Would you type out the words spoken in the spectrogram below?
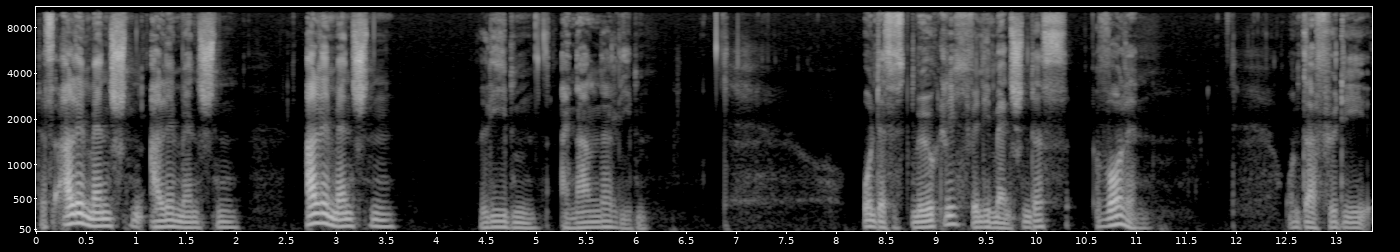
dass alle Menschen, alle Menschen, alle Menschen lieben, einander lieben. Und es ist möglich, wenn die Menschen das wollen und dafür die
